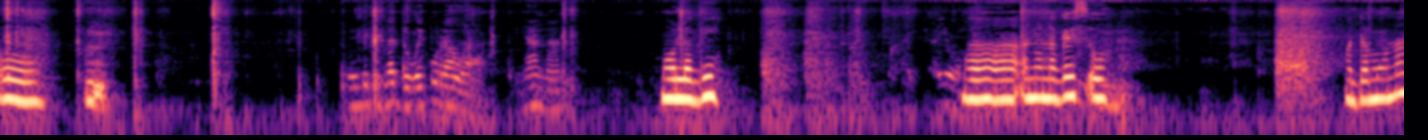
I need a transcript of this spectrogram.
Oh. Hindi sila doon ay kuraw ah. Ihanan. Mau lagi. Ma ano na guys oh. Madamo na.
